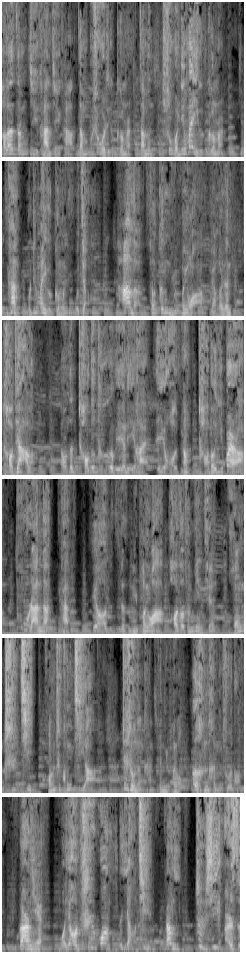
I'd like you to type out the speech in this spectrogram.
好了，咱们继续看，继续看啊！咱们不说我这个哥们儿，咱们说我另外一个哥们儿。你看，我另外一个哥们儿就给我讲，他呢，他跟女朋友啊两个人吵架了，然后呢吵得特别厉害，哎呦，然后吵到一半啊，突然呢，你看，哎呦，这女朋友啊跑到他面前狂吃气，狂吃空气啊！这时候呢，看他女朋友恶狠狠地说道：“我告诉你，我要吃光你的氧气，让你窒息而死。”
